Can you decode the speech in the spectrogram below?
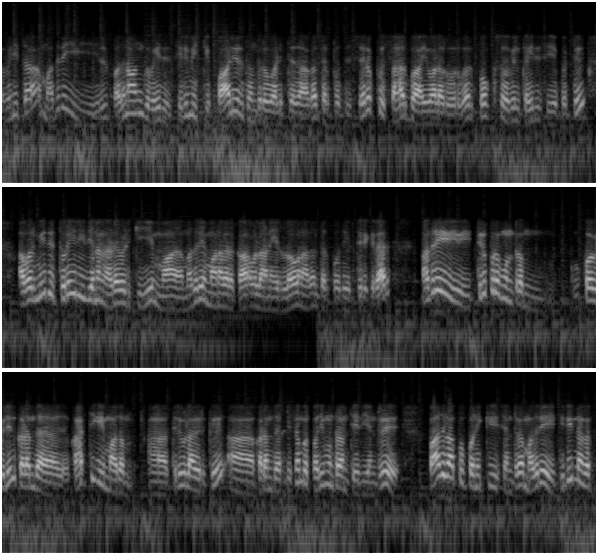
வினிதா மதுரையில் பதினான்கு வயது சிறுமிக்கு பாலியல் தொந்தரவு அளித்ததாக தற்போது சிறப்பு சார்பு ஆய்வாளர் ஒருவர் போக்சோவில் கைது செய்யப்பட்டு அவர் மீது துறை ரீதியான நடவடிக்கையை மா- மதுரை மாநகர காவல் ஆணையர் லோகநாதன் தற்போது எடுத்திருக்கிறார். மதுரை திருப்பரங்குன்றம் கோவிலில் கடந்த கார்த்திகை மாதம் திருவிழாவிற்கு கடந்த டிசம்பர் பதிமூன்றாம் தேதியன்று பாதுகாப்பு பணிக்கு சென்ற மதுரை திடீர் நகர்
